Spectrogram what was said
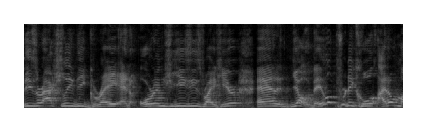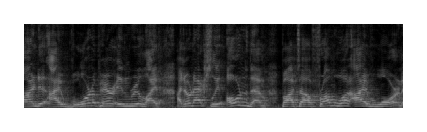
These are actually the gray and orange Yeezys right here. And yo, they they look pretty cool. I don't mind it. I've worn a pair in real life. I don't actually own them, but uh, from what I've worn,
